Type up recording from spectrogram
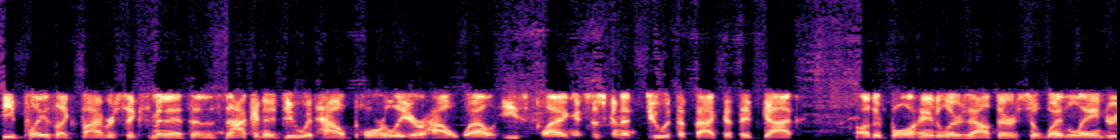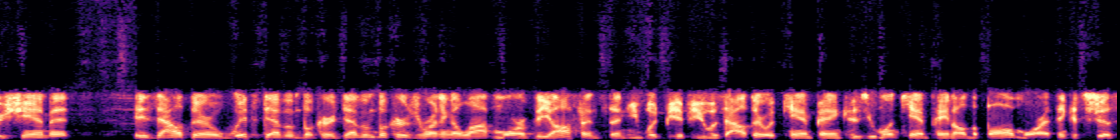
He plays like 5 or 6 minutes and it's not going to do with how poorly or how well he's playing. It's just going to do with the fact that they've got other ball handlers out there. So when Landry Shamet is out there with Devin Booker. Devin Booker is running a lot more of the offense than he would be if he was out there with Cam Payne because you want Cam Payne on the ball more. I think it's just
